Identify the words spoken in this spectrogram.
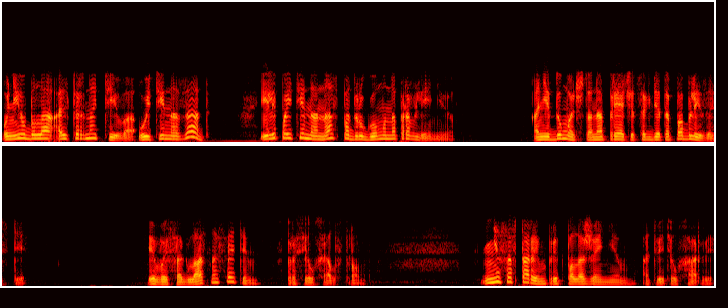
У нее была альтернатива – уйти назад или пойти на нас по другому направлению. Они думают, что она прячется где-то поблизости. «И вы согласны с этим?» – спросил Хеллстром. «Не со вторым предположением», – ответил Харви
